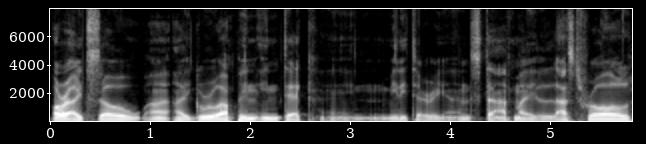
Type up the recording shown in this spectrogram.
All right, so uh, I grew up in, in tech, in military and stuff. My last role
